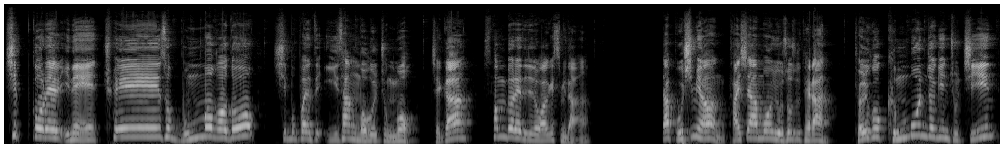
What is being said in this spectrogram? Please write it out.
10거래일 이내에 최소 못 먹어도 15% 이상 먹을 종목 제가 선별해 드리도록 하겠습니다. 자, 보시면 다시 한번 요소수 대란. 결국 근본적인 조치인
